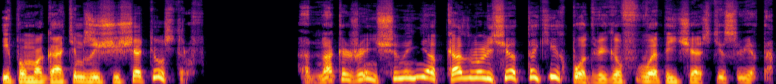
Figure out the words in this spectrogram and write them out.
и помогать им защищать остров. Однако женщины не отказывались от таких подвигов в этой части света.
